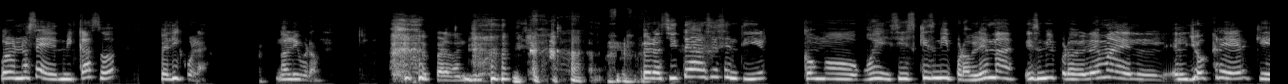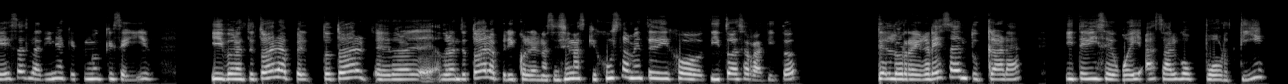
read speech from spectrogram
bueno, no sé, en mi caso, película, no libro. Perdón. Pero sí te hace sentir como, güey, si es que es mi problema, es mi problema el, el yo creer que esa es la línea que tengo que seguir. Y durante toda la, toda, eh, dura- durante toda la película, en las escenas que justamente dijo Tito hace ratito, te lo regresa en tu cara y te dice, güey, haz algo por ti.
